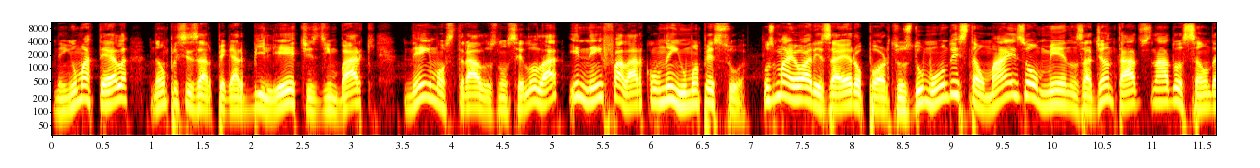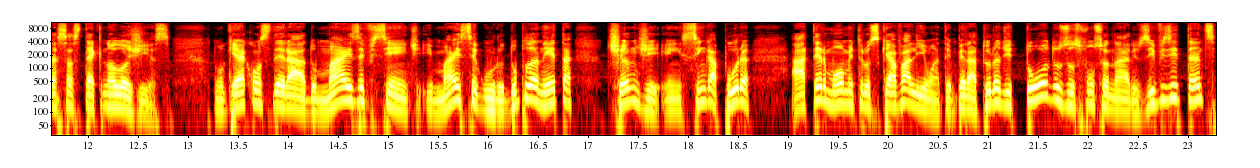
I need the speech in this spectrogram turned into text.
nenhuma tela, não precisar pegar bilhetes de embarque, nem mostrá-los no celular e nem falar com nenhuma pessoa. Os maiores aeroportos do mundo estão mais ou menos adiantados na adoção dessas tecnologias. No que é considerado mais eficiente e mais seguro do planeta, Changi, em Singapura, há termômetros que avaliam a temperatura de todos os funcionários e visitantes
